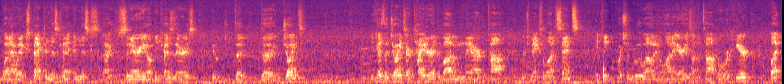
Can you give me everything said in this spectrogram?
what I would expect in this kind of, in this uh, scenario because there's the, the, the joints because the joints are tighter at the bottom than they are at the top, which makes a lot of sense. It did push some glue out in a lot of areas on the top over here, but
